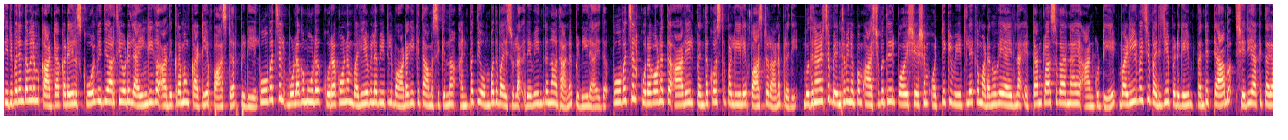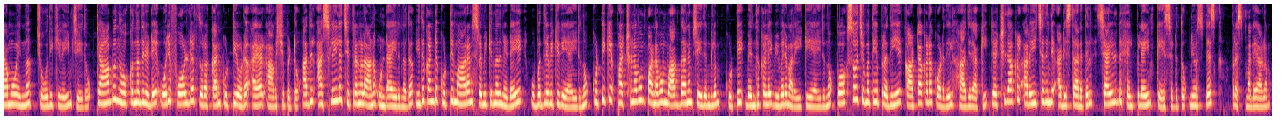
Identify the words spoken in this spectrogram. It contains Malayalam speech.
തിരുവനന്തപുരം കാട്ടാക്കടയിൽ സ്കൂൾ വിദ്യാർത്ഥിയോട് ലൈംഗിക അതിക്രമം കാട്ടിയ പാസ്റ്റർ പിടിയിൽ. പൂവച്ചൽ മുളകുമൂട് കുറകോണം വലിയവിള വീട്ടിൽ വാടകയ്ക്ക് താമസിക്കുന്ന അൻപത്തി ഒമ്പത് വയസ്സുള്ള രവീന്ദ്രനാഥാണ് പിടിയിലായത്. പൂവച്ചൽ കുറകോണത്ത് ആലയിൽ പെന്തക്കോസ്ത് പള്ളിയിലെ പാസ്റ്ററാണ് പ്രതി. ബുധനാഴ്ച ബന്ധുവിനൊപ്പം ആശുപത്രിയിൽ പോയ ശേഷം ഒറ്റയ്ക്ക് വീട്ടിലേക്ക് മടങ്ങുകയായിരുന്ന എട്ടാം ക്ലാസ്സുകാരനായ ആൺകുട്ടിയെ വഴിയിൽ വെച്ച് പരിചയപ്പെടുകയും തന്റെ ടാബ് ശരിയാക്കി തരാമോ എന്ന് ചോദിക്കുകയും ചെയ്തു. ടാബ് നോക്കുന്നതിനിടെ ഒരു ഫോൾഡർ തുറക്കാൻ കുട്ടിയോട് അയാൾ ആവശ്യപ്പെട്ടു. അതിൽ അശ്ലീല ചിത്രങ്ങളാണ് ഉണ്ടായിരുന്നത്. ഇത് കണ്ട് കുട്ടി മാറാൻ ശ്രമിക്കുന്നതിനിടെ ഉപദ്രവിക്കുകയായിരുന്നു. കുട്ടിക്ക് ഭക്ഷണവും പണവും വാഗ്ദാനം ചെയ്തെങ്കിലും കുട്ടി ബന്ധുക്കളെ വിവരമറിയിക്കുകയായിരുന്നു. പോക്സോ ചുമത്തിയ പ്രതിയെ കാട്ടാക്കട കോടതിയിൽ ഹാജരാക്കി. രക്ഷിതാക്കൾ അറിയിച്ചതിന്റെ അടിസ്ഥാനത്തിൽ ചൈൽഡ് ഹെൽപ്പ് ലൈൻ കേസെടുത്തു. News desk press Malayalam.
